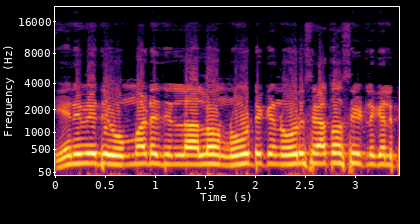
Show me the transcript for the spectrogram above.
ఎనిమిది ఉమ్మడి జిల్లాలో నూటికి నూరు శాతం సీట్లు గెలిపి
